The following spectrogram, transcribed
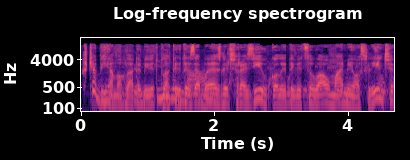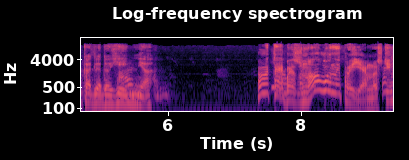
Щоб я могла тобі відплатити за безліч разів, коли ти відсував мамі ослінчика для доїння. У тебе знову неприємності.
